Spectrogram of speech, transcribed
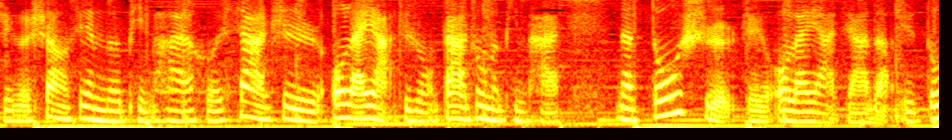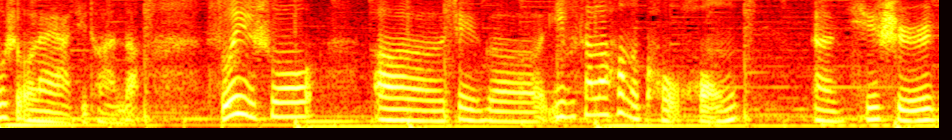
这个上线的品牌和下至欧莱雅这种大众的品牌，那都是这个欧莱雅家的，也都是欧莱雅集团的。所以说，呃，这个伊夫萨罗汉的口红，呃，其实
